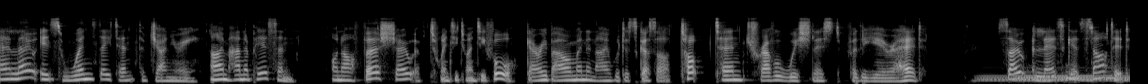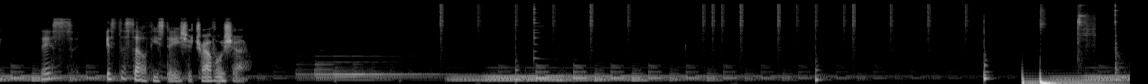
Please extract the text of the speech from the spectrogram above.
Hello, it's Wednesday, 10th of January. I'm Hannah Pearson. On our first show of 2024, Gary Bowerman and I will discuss our top 10 travel wish list for the year ahead. So let's get started. This is the Southeast Asia Travel Show.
